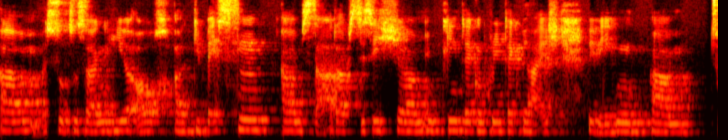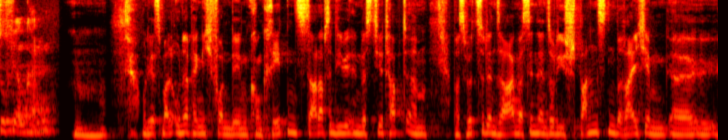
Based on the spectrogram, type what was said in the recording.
ähm, sozusagen hier auch äh, die besten ähm, Startups, die sich ähm, im Cleantech und Greentech-Bereich bewegen, ähm, zuführen können. Mhm. Und jetzt mal unabhängig von den konkreten Startups, in die ihr investiert habt, ähm, was würdest du denn sagen, was sind denn so die spannendsten Bereiche im äh,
